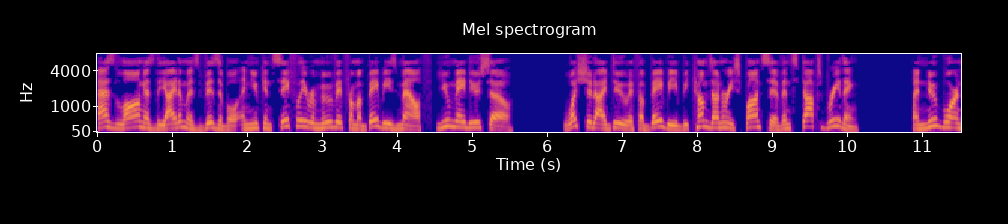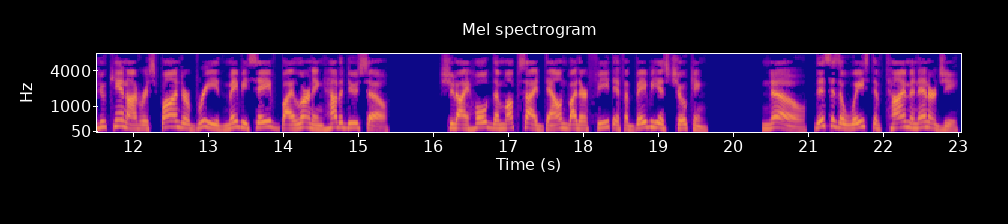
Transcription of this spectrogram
As long as the item is visible and you can safely remove it from a baby's mouth, you may do so. What should I do if a baby becomes unresponsive and stops breathing? A newborn who cannot respond or breathe may be saved by learning how to do so. Should I hold them upside down by their feet if a baby is choking? No. This is a waste of time and energy.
